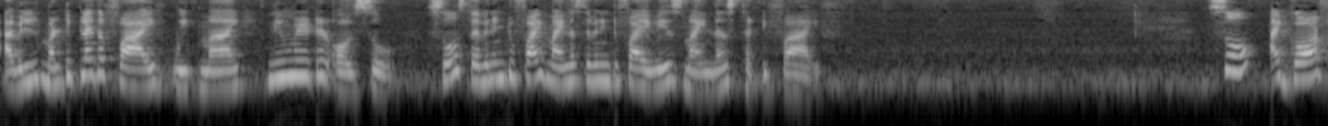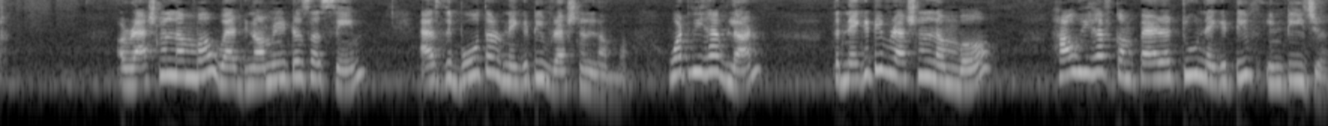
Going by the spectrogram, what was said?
I will multiply the 5 with my numerator also. So 7 into 5 minus 7 into 5 is minus 35. So I got a rational number where denominators are same as they both are negative rational number. What we have learned? The negative rational number, how we have compared a two negative integer.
